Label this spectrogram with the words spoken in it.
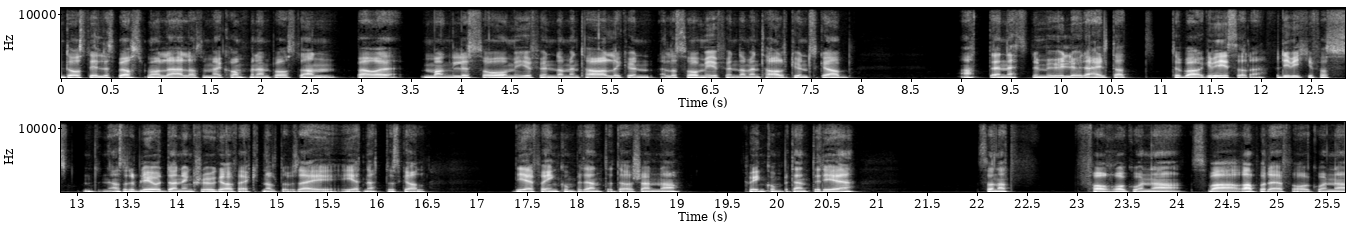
da stiller spørsmålet, eller som har kommet med den påstanden, bare mangler så mye fundamentale eller så mye fundamental kunnskap at det er nesten umulig i det hele tatt tilbakeviser det, fordi vi ikke forst... Altså, det blir jo Dunning-Kruger-effekten, si, i et nøtteskall. De er for inkompetente til å skjønne hvor inkompetente de er, sånn at for å kunne svare på det, for å kunne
